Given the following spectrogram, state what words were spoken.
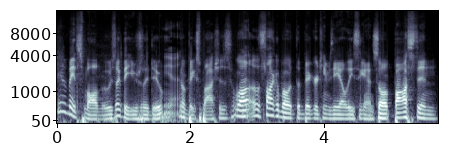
Yeah, made small moves like they usually do. Yeah. No big splashes. Well, let's talk about the bigger teams in the AL East again. So Boston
